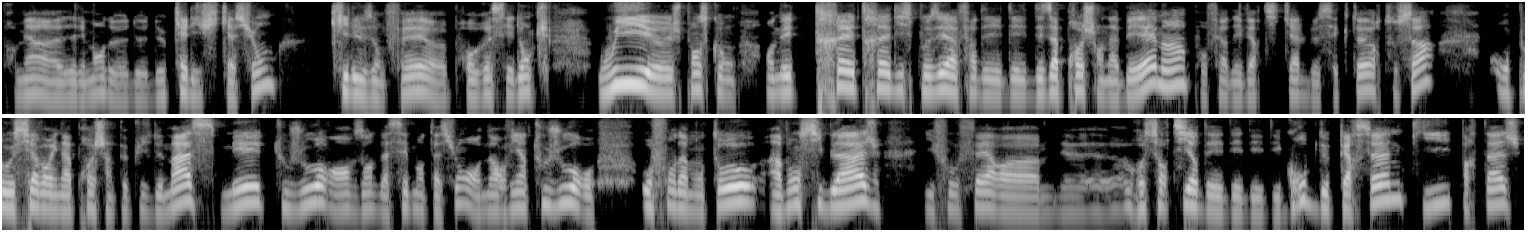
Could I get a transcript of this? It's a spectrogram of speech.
premiers éléments de qualification qui les ont fait euh, progresser. Donc oui, euh, je pense qu'on est très très disposé à faire des, approches en ABM hein, pour faire des verticales de secteur, tout ça. On peut aussi avoir une approche un peu plus de masse, mais toujours en faisant de la segmentation. On en revient toujours aux, fondamentaux, un bon ciblage. Il faut faire euh, ressortir des, groupes de personnes qui partagent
